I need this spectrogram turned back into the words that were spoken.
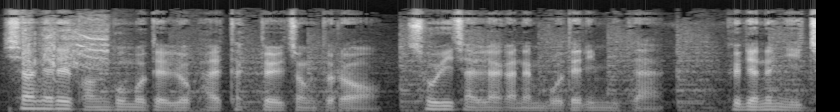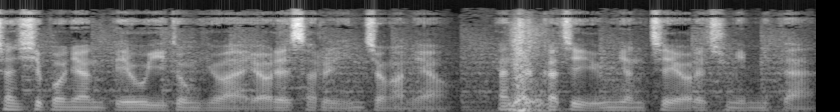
샤넬의 광고 모델로 발탁될 정도로 소위 잘 나가는 모델입니다. 그녀는 2015년 배우 이동희와 열애설을 인정하며 현재까지 6년째 열애 중입니다.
